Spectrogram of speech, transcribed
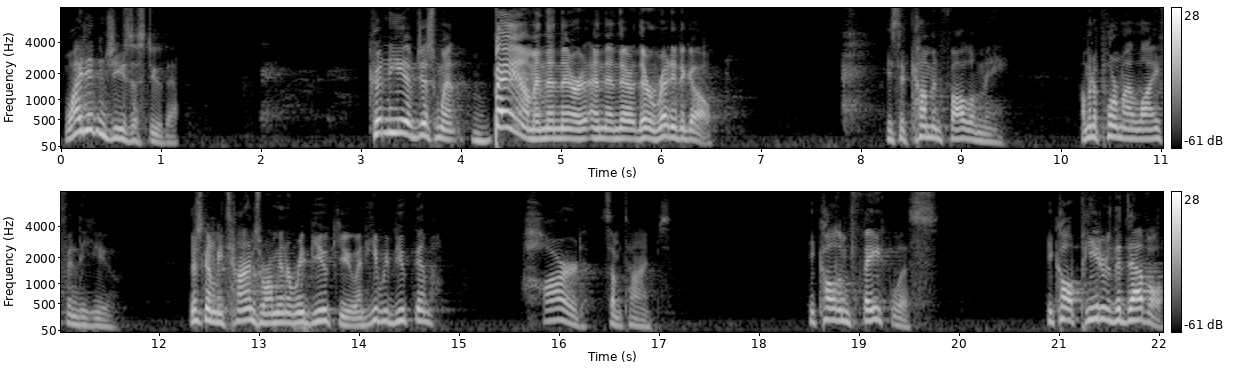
Why didn't Jesus do that? Couldn't he have just went bam and then they're and then they're they're ready to go? He said, Come and follow me. I'm going to pour my life into you. There's going to be times where I'm going to rebuke you. And he rebuked them hard sometimes. He called them faithless. He called Peter the devil.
